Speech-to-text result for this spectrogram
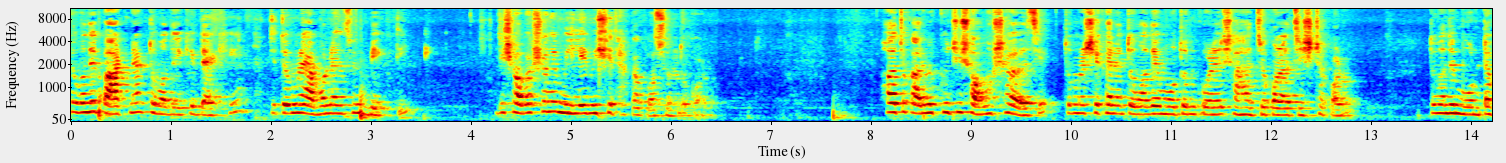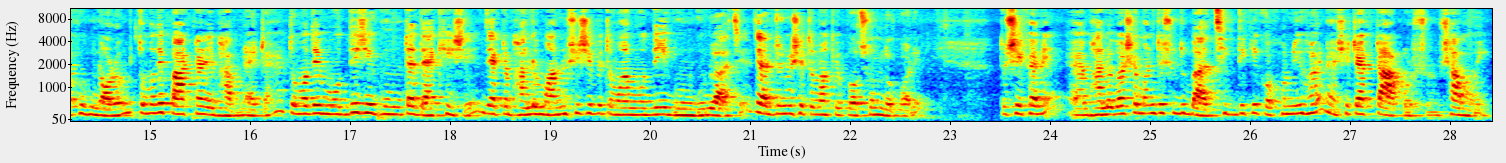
তোমাদের পার্টনার তোমাদেরকে দেখে যে তোমরা এমন একজন ব্যক্তি যে সবার সঙ্গে মিলেমিশে থাকা পছন্দ করো। হয়তো কারোর কিছু সমস্যা হয়েছে, তোমরা সেখানে তোমাদের মতন করে সাহায্য করার চেষ্টা করো। তোমাদের মনটা খুব নরম, তোমাদের পার্টনারের ভাবনা এটা হ্যাঁ? তোমাদের মধ্যে যে গুণটা দেখে সে, যে একটা ভালো মানুষ হিসেবে তোমার মধ্যে এই গুণগুলো আছে, যার জন্য সে তোমাকে পছন্দ করে। তো সেখানে ভালোবাসা মানে তো শুধু বাহ্যিক দিকে কখনোই হয় না, সেটা একটা আকর্ষণ, সাময়িক।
